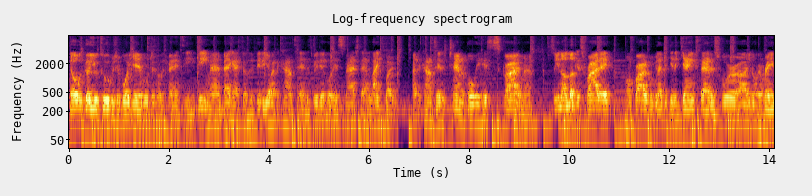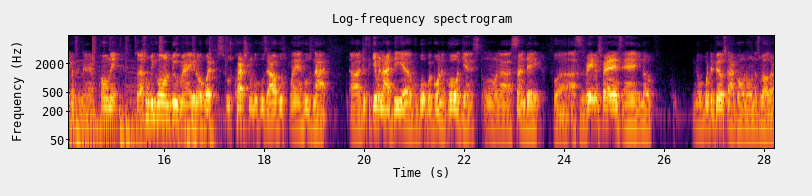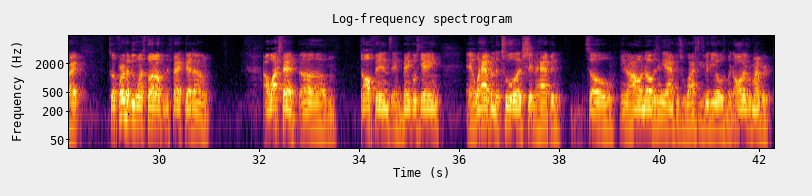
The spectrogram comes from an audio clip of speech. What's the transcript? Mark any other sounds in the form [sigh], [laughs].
Yo, what's good YouTube? It's your boy Gabriel, Just Another Fan TV, man. Back at the video, like the content this video, go ahead smash that like button. Like the content this channel, go ahead hit subscribe, man. So, you know, look, it's Friday. On Friday, we like to get a game status for, uh, you know, the Ravens and their opponent. So that's what we going to do, man. You know, what's who's questionable, who's out, who's playing, who's not. Uh, just to give an idea of what we're going to go against on uh, Sunday for uh, us as Ravens fans and, you know, you know, what the Bills got going on as well, all right? So first, I do want to start off with the fact that um, I watched that um, Dolphins and Bengals game, and what happened to Tua shouldn't have happened. So you know, I don't know if there's any athletes who watch these videos, but always remember,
